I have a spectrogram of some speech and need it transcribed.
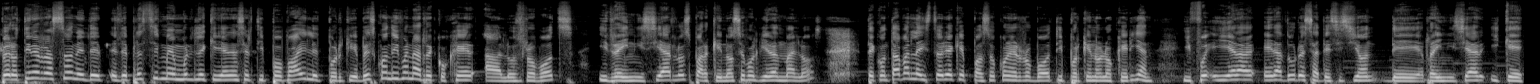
Pero tienes razón, el de, el de, Plastic Memory le querían hacer tipo Violet, porque ves cuando iban a recoger a los robots y reiniciarlos para que no se volvieran malos, te contaban la historia que pasó con el robot y por qué no lo querían. Y, fue, y era, era duro esa decisión de reiniciar y que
